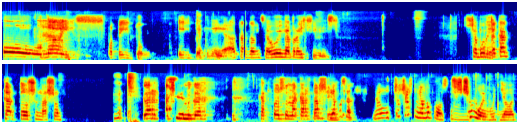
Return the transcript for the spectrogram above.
Оу, найс. Потейто. Потейто, не, Как говорится, вы напросились. Сейчас будет такая картошина, что... Картошинка. Картошина, Я картошинка. просто... Ну, вот сейчас у меня вопрос. Из чего его делать?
